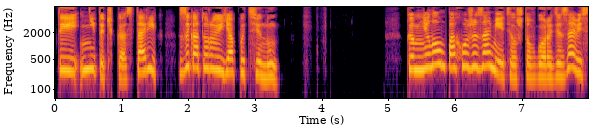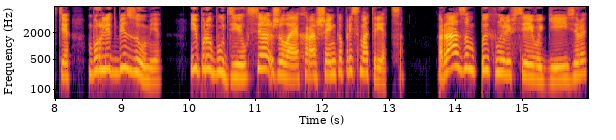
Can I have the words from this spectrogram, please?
ты ниточка, старик, за которую я потяну. Камнелом, похоже, заметил, что в городе зависти бурлит безумие, и пробудился, желая хорошенько присмотреться. Разом пыхнули все его гейзеры,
